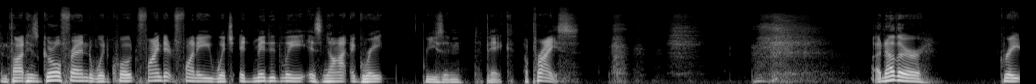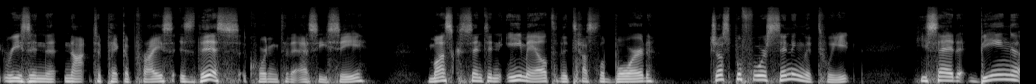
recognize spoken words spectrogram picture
and thought his girlfriend would quote find it funny, which admittedly is not a great reason to pick a price. Another great reason not to pick a price is this, according to the SEC. Musk sent an email to the Tesla board just before sending the tweet. He said being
